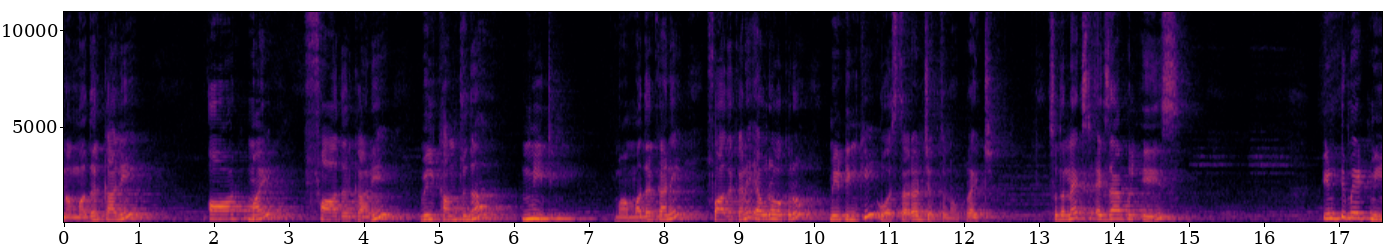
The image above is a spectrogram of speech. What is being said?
నా మదర్ కానీ ఆర్ మై ఫాదర్ కానీ will come to the meeting మా మదర్ కానీ ఫాదర్ కానీ ఎవరో ఒకరు మీటింగ్కి వస్తారు అని చెప్తున్నాం right so the next example is intimate me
